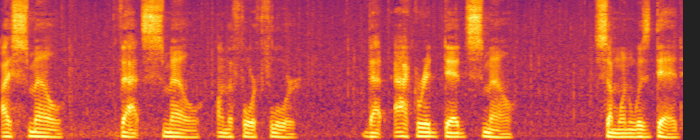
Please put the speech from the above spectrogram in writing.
I smell that smell on the fourth floor. That acrid, dead smell. Someone was dead.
